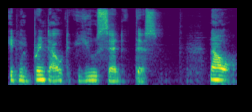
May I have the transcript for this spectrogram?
it will print out you said this. Now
